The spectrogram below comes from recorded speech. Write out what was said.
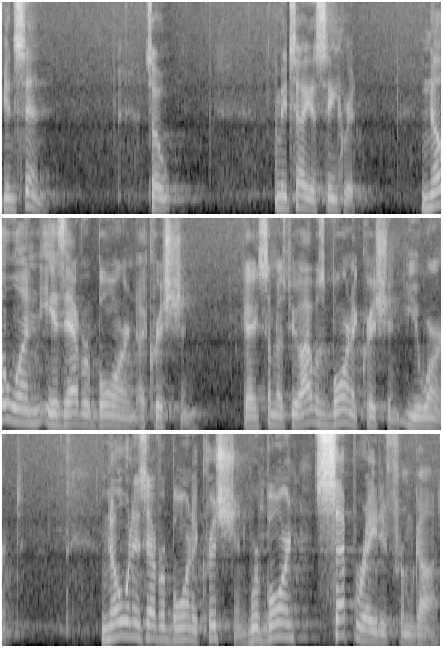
In sin. So, let me tell you a secret. No one is ever born a Christian. Okay? Sometimes people, I was born a Christian. You weren't. No one is ever born a Christian. We're born separated from God.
